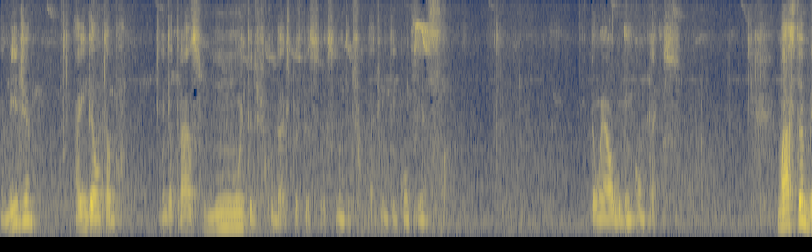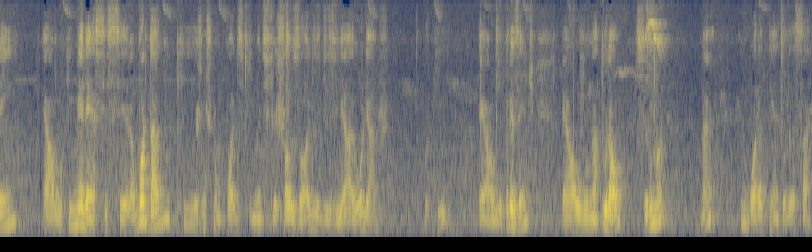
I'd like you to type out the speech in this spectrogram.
Na mídia, ainda é um tabu. Ainda traz muita dificuldade para as pessoas, muita dificuldade, muita incompreensão. Então é algo bem complexo. Mas também é algo que merece ser abordado, que a gente não pode simplesmente fechar os olhos, desviar o olhar, porque é algo presente, é algo natural do ser humano, né? embora tenha toda essa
